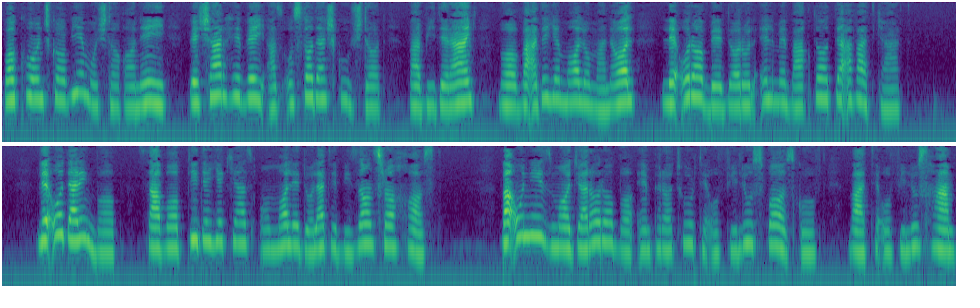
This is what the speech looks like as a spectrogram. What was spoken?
با کنجکاوی مشتاقانه به شرح وی از استادش گوش داد و بیدرنگ با وعده مال و منال لئو را به دارالعلم بغداد دعوت کرد. لئو در این باب ثواب دید یکی از عمال دولت بیزانس را خواست و او نیز ماجرا را با امپراتور تئوفیلوس باز گفت و تئوفیلوس هم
